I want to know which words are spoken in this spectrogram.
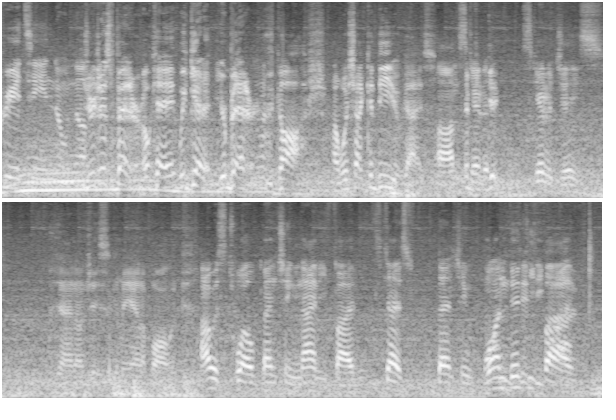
creatine, no nothing. You're just better, okay? We get it. You're better. Gosh, I wish I could be you guys. Oh, I'm scared you of, get- scared of Jace. yeah, I know. Jason's gonna be anabolic. I was 12 benching 95. This guy's benching 155.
